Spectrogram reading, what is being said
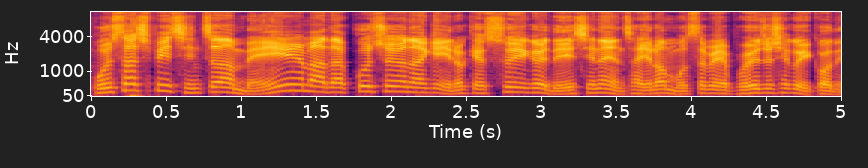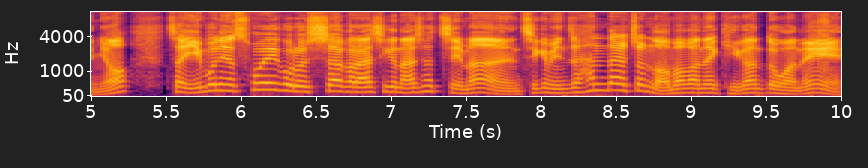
보시다시피 진짜 매일마다 꾸준하게 이렇게 수익을 내시는 자 이런 모습을 보여주시고 있거든요. 자 이분이 소액으로 시작을 하시긴 하셨지만 지금 이제 한 달 좀 넘어가는 기간 동안에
